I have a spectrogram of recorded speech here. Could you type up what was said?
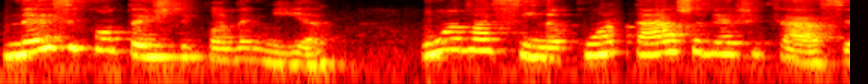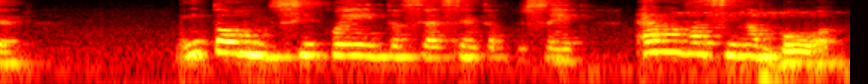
nesse contexto de pandemia, uma vacina com a taxa de eficácia em torno de 50%, 60%, é uma vacina boa.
